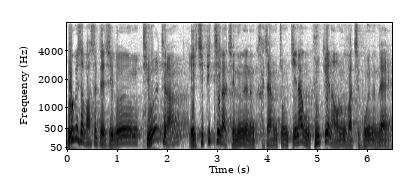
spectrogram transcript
여기서 봤을 때 지금 디월트랑 HPT가 제 눈에는 가장 좀 진하고 굵게 나오는 것 같이 보이는데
